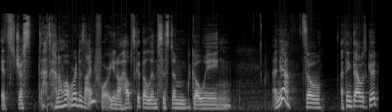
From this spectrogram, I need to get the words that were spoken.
It's just that's kind of what we're designed for, you know, helps get the lymph system going. And yeah, so I think that was good.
